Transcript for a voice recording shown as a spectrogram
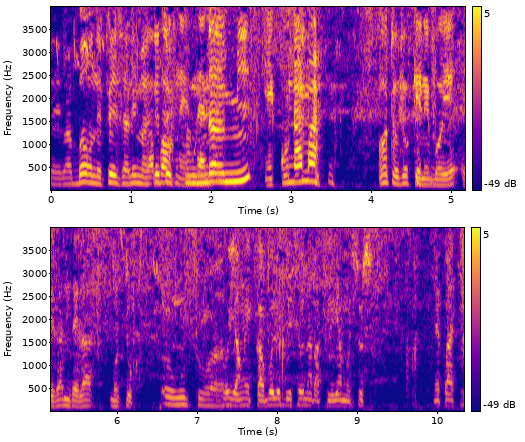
eh, baborne mpe ezali malgre tokundami ekundama oyo tozokende boye eza nzela motuka oyo motuka oyo yango ekaboli biso na baclient mosusu mais pati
